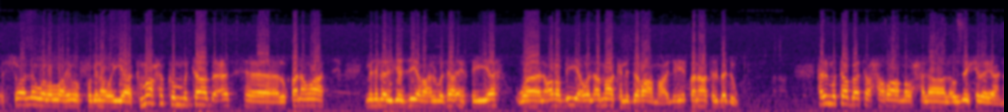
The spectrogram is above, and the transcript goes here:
السؤال الأول الله يوفقنا وإياك. ما حكم متابعة آه، القنوات مثل الجزيرة الوثائقية والعربية والأماكن الدراما اللي هي قناة البدو؟ هل متابعتها حرام أو حلال أو زي كذا يعني؟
